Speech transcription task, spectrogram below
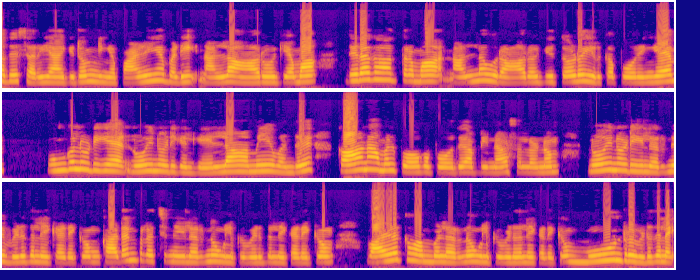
அது சரியாகிடும். நீங்க பழையபடி நல்ல ஆரோக்கியமா திடகாத்திரமா நல்ல ஒரு ஆரோக்கியத்தோட இருக்க போறீங்க. உங்களுடைய நோய் நொடிகள் எல்லாமே வந்து காணாமல் போக போகுது அப்படின்னா சொல்லணும். நோய் நொடியிலிருந்து விடுதலை கிடைக்கும். கடன் பிரச்சனையிலிருந்து உங்களுக்கு விடுதலை கிடைக்கும். வழக்கு வம்புலருந்து உங்களுக்கு விடுதலை கிடைக்கும். மூன்று விடுதலை.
